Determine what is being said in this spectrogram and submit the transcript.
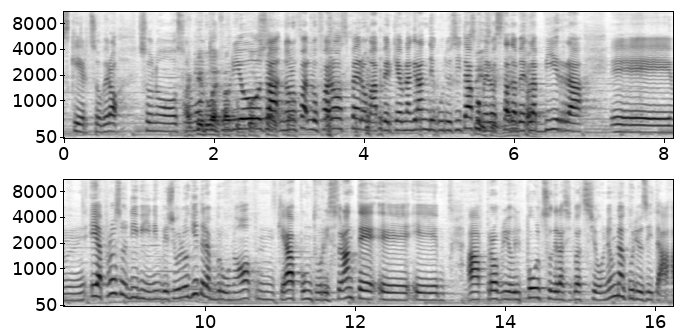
scherzo, però sono, sono molto curiosa, lo, fa, lo, farò spero, ma perché è una grande curiosità sì, come sì, lo è stata per la birra eh, e a proposito di vini invece volevo chiedere a Bruno che ha appunto un ristorante e, e ha proprio il polso della situazione, una curiosità,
